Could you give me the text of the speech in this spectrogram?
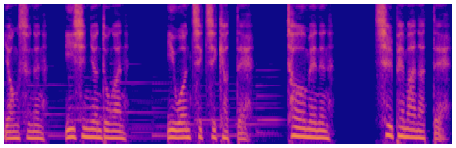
영수는 20년 동안 이 원칙 지켰대. 처음에는 실패 많았대.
